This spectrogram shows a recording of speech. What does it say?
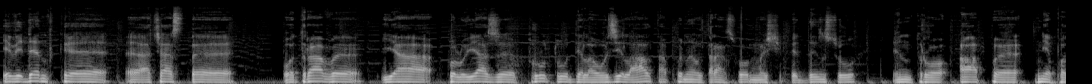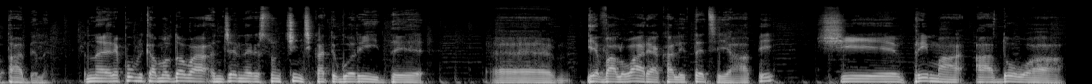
evident că această o travă ea poluează prutul de la o zi la alta până îl transformă și pe dânsul într-o apă nepotabilă. În Republica Moldova, în genere, sunt cinci categorii de uh, evaluare a calității apei și prima, a doua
